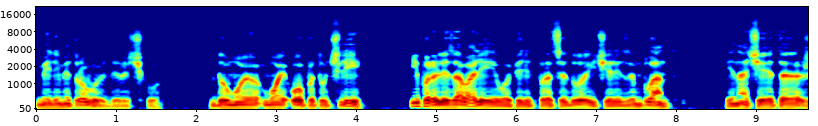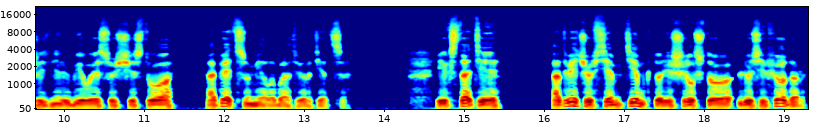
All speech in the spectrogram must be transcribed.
миллиметровую дырочку. Думаю, мой опыт учли и парализовали его перед процедурой через имплант, иначе это жизнелюбивое существо опять сумело бы отвертеться. И, кстати, отвечу всем тем, кто решил, что Люси Федор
